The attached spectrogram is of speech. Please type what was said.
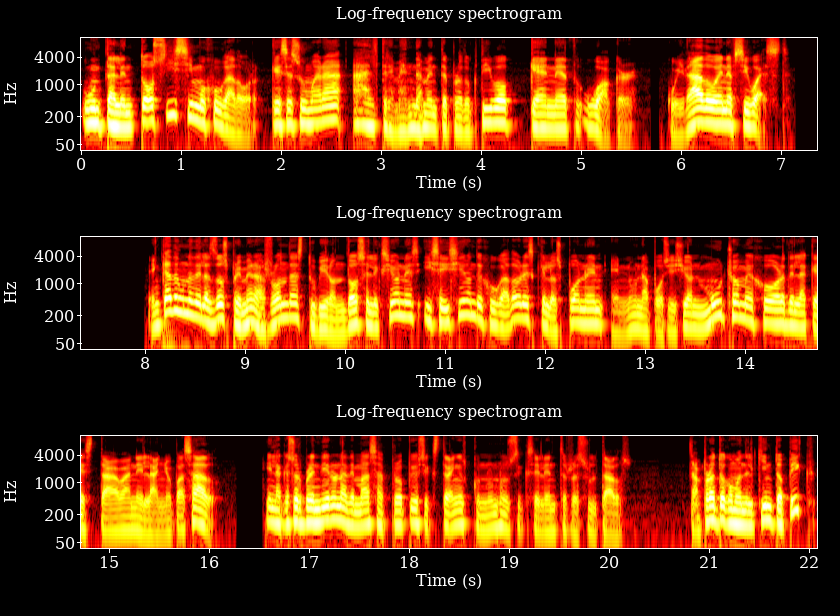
un talentosísimo jugador que se sumará al tremendamente productivo Kenneth Walker. Cuidado NFC West. En cada una de las dos primeras rondas tuvieron dos selecciones y se hicieron de jugadores que los ponen en una posición mucho mejor de la que estaban el año pasado, en la que sorprendieron además a propios extraños con unos excelentes resultados. Tan pronto como en el quinto pick,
